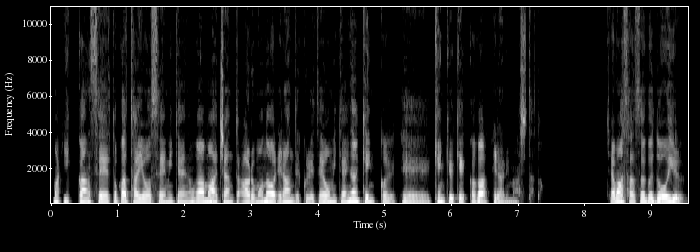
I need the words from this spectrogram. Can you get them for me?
まあ、一貫性とか多様性みたいのが、まあ、ちゃんとあるものを選んでくれたよ、みたいな研究、えー、研究結果が得られましたと。じゃあまあ早速どういう、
